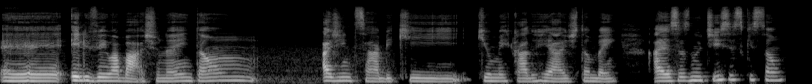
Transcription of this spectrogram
Eh, ele veio abaixo, né, então a gente sabe que que o mercado reage também a essas notícias que são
